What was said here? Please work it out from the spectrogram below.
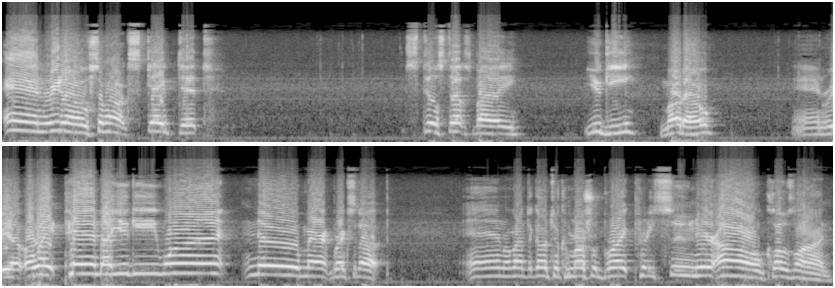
And Rito somehow escaped it. Still steps by Yugi Moto. And Rito. Oh, wait. Pinned by Yugi. One. No. Merrick breaks it up. And we're going to, to go to a commercial break pretty soon here. Oh, clothesline.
